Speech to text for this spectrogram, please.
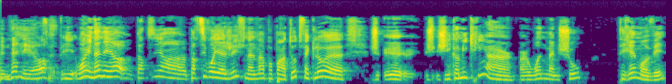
Une année off. Puis, ouais, une année off, parti en, parti voyager, finalement, pas pantoute. Fait que là, euh, euh, j'ai comme écrit un, un one-man show très mauvais.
